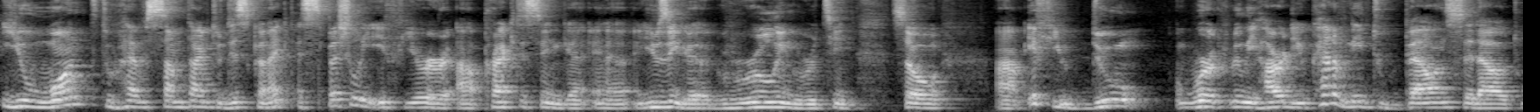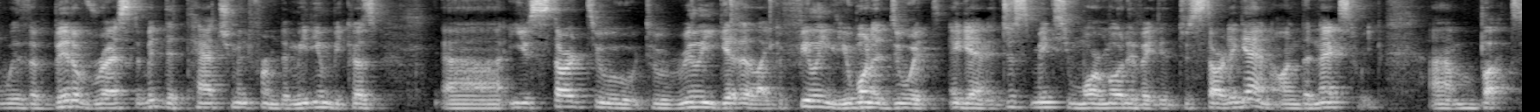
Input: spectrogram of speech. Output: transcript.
you want to have some time to disconnect, especially if you're uh, practicing a, using a grueling routine. So uh, if you do work really hard, you kind of need to balance it out with a bit of rest, a bit detachment from the medium because uh, you start to to really get a, like a feeling you want to do it again. It just makes you more motivated to start again on the next week. Um, but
